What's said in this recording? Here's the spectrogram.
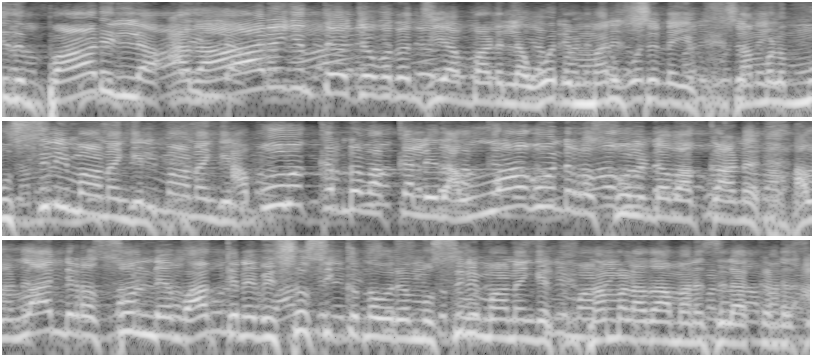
ഇത് പാടില്ല. അത് ആരെയും തേജോപതം ചെയ്യാൻ പാടില്ല. ഒരു മനുഷ്യനെയും നമ്മൾ മുസ്ലിം ആണെങ്കിൽ അബൂബക്കറിന്റെ വാക്കല്ല ഇത് അള്ളാഹുവിന്റെ റസൂലിന്റെ വാക്കാണ്. അള്ളാഹിന്റെ റസൂലിന്റെ വാക്കിനെ വിശ്വസിക്കുന്ന ഒരു മുസ്ലിം ആണെങ്കിൽ നമ്മൾ അതാ മനസ്സിലാക്കേണ്ടത്.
